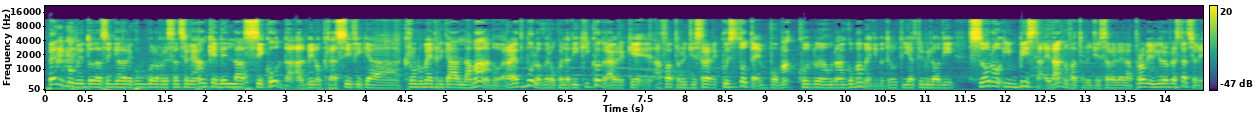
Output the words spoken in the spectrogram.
per il momento da segnalare comunque la prestazione anche della seconda, almeno classifica cronometrica alla mano, Red Bull, ovvero quella di Kiko Driver che ha fatto registrare questo tempo ma con una gomma media, mentre tutti gli altri piloti sono in pista ed hanno fatto registrare la propria migliore prestazione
